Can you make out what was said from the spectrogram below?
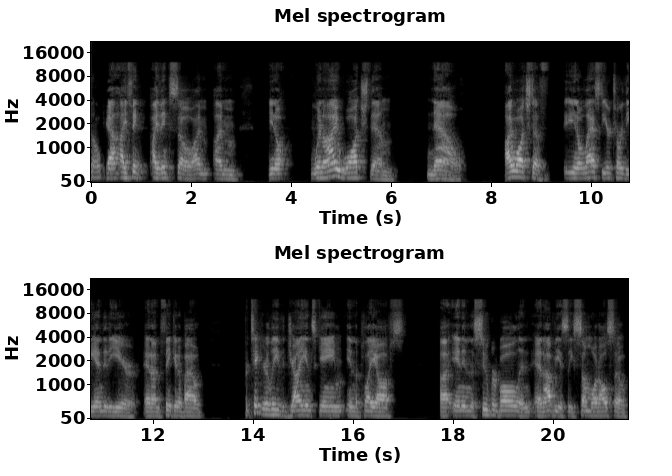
So yeah, I think I think so. I'm I'm you know when I watch them now, I watched a you know last year toward the end of the year, and I'm thinking about particularly the Giants game in the playoffs uh, and in the Super Bowl, and and obviously somewhat also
